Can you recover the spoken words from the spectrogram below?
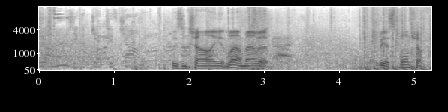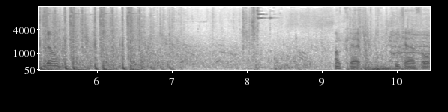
We are losing objective Charlie. Losing Charlie. Let him have it. Could be a spawn trap if we don't. Okay, be careful.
